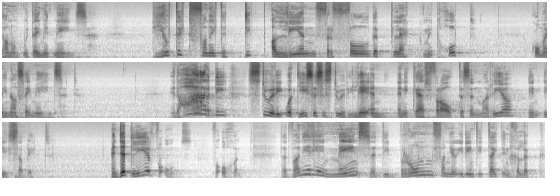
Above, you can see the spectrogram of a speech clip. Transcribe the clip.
dan ontmoet hy met mense. Die heeltyd vanuit 'n diep alleen vervulde plek met God kom hy na sy mense toe. En daardie storie, ook Jesus se storie, lê in in die Kersverhaal tussen Maria en Elisabet. En dit leer vir ons vir oggend dat wanneer jy mense die bron van jou identiteit en geluk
